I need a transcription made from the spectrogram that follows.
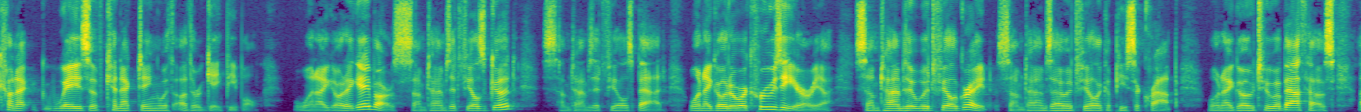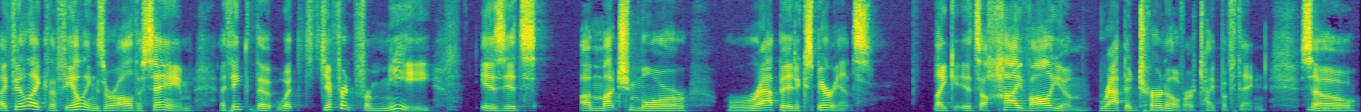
connect ways of connecting with other gay people. When I go to gay bars, sometimes it feels good, sometimes it feels bad. When I go to a cruisy area, sometimes it would feel great, sometimes I would feel like a piece of crap. When I go to a bathhouse, I feel like the feelings are all the same. I think that what's different for me is it's a much more rapid experience. Like it's a high volume rapid turnover type of thing. So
